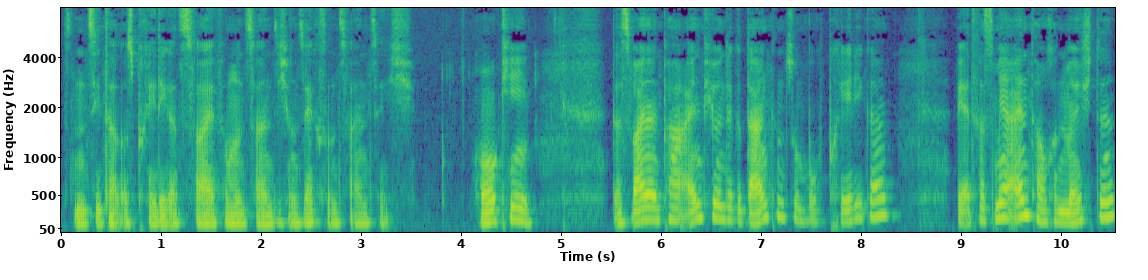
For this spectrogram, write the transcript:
Das ist ein Zitat aus Prediger 2, 25 und 26. Okay, das waren ein paar einführende Gedanken zum Buch Prediger. Wer etwas mehr eintauchen möchte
